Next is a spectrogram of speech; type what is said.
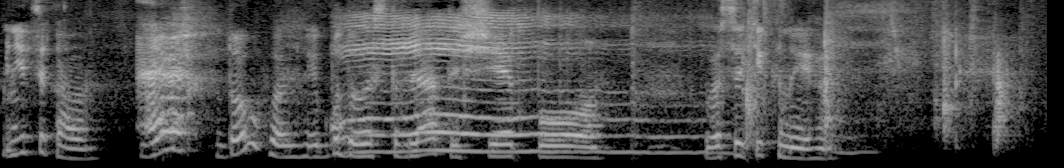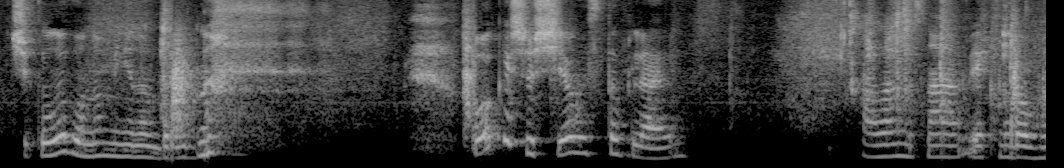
Мені цікаво, довго я буду виставляти ще по висоті книги. Чи коли воно мені набридне? Поки що ще виставляю. Але не знаю, як надовго.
